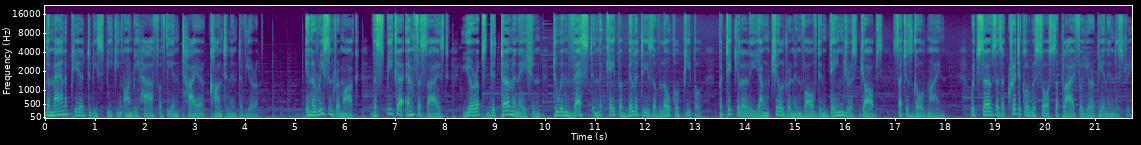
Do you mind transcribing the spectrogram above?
the man appeared to be speaking on behalf of the entire continent of Europe. In a recent remark, the speaker emphasized Europe's determination to invest in the capabilities of local people, particularly young children involved in dangerous jobs such as gold mine, which serves as a critical resource supply for European industry.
